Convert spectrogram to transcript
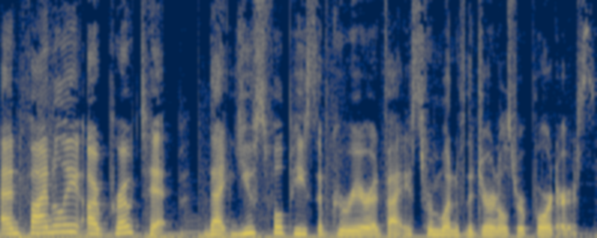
And finally, our pro tip that useful piece of career advice from one of the journal's reporters.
